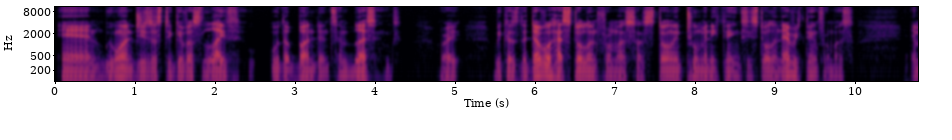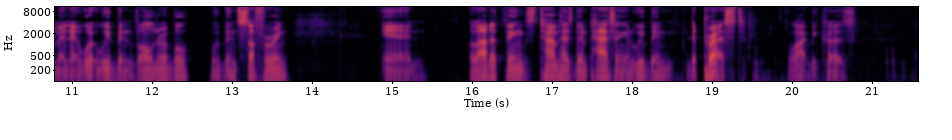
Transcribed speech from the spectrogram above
And we want Jesus to give us life with abundance and blessings, right? Because the devil has stolen from us, has stolen too many things. He's stolen everything from us. Amen. And we've been vulnerable, we've been suffering, and a lot of things, time has been passing, and we've been depressed. Why? Because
